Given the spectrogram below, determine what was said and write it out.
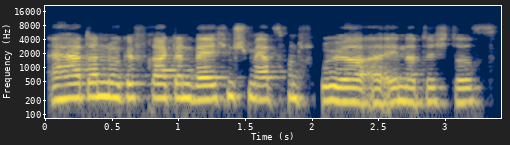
er hat dann nur gefragt, an welchen Schmerz von früher erinnert dich das?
